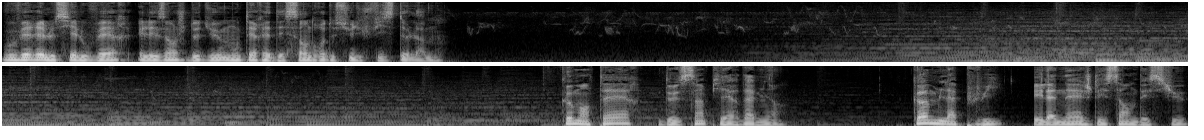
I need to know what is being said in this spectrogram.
vous verrez le ciel ouvert et les anges de Dieu monter et descendre au-dessus du Fils de l'homme. Commentaire de Saint Pierre d'Amiens. Comme la pluie et la neige descendent des cieux,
